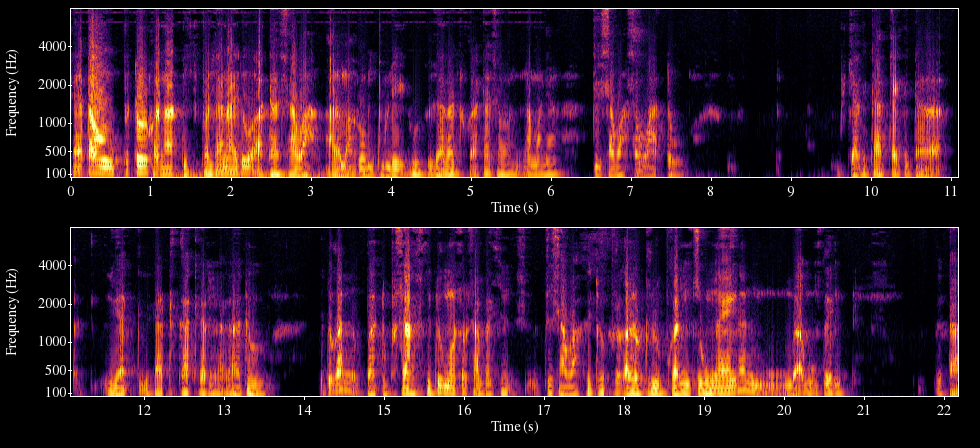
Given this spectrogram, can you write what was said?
saya tahu betul karena di depan sana itu ada sawah almarhum bule itu sana juga ada sawah namanya di sawah sewatu kita cek kita lihat kita dekatkan aduh. Itu kan batu besar segitu masuk sampai di, di sawah gitu. Kalau dulu bukan sungai kan nggak mungkin kita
